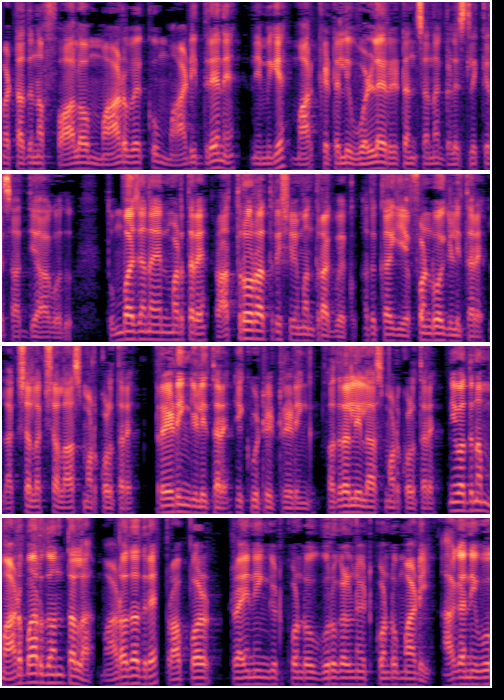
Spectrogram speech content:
ಬಟ್ ಅದನ್ನ ಫಾಲೋ ಮಾಡಬೇಕು, ಮಾಡಿದ್ರೇನೆ ನಿಮಗೆ ಮಾರ್ಕೆಟ್ ಅಲ್ಲಿ ಒಳ್ಳೆ ರಿಟರ್ನ್ಸ್ ಅನ್ನ ಗಳಿಸಲಿಕ್ಕೆ ಸಾಧ್ಯ ಆಗೋದು. ತುಂಬಾ ಜನ ಏನ್ ಮಾಡ್ತಾರೆ, ರಾತ್ರೋರಾತ್ರಿ ಶ್ರೀಮಂತರಾಗಬೇಕು. ಅದಕ್ಕಾಗಿ ಎಫ್ ಅಂಡ್ ಹೋಗಿ ಇಳಿತಾರೆ. ಲಕ್ಷ ಲಕ್ಷ ಲಾಸ್ ಮಾಡ್ಕೊಳ್ತಾರೆ. ಟ್ರೇಡಿಂಗ್ ಇಳಿತಾರೆ ಇಕ್ವಿಟಿ ಟ್ರೇಡಿಂಗ್ ಅದರಲ್ಲಿ ಲಾಸ್ ಮಾಡ್ಕೊಳ್ತಾರೆ. ನೀವು ಅದನ್ನ ಮಾಡಬಾರ್ದು ಅಂತಲ್ಲ. ಮಾಡೋದಾದ್ರೆ ಪ್ರಾಪರ್ ಟ್ರೈನಿಂಗ್ ಇಟ್ಕೊಂಡು ಗುರುಗಳನ್ನ ಇಟ್ಕೊಂಡು ಮಾಡಿ. ಆಗ ನೀವು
